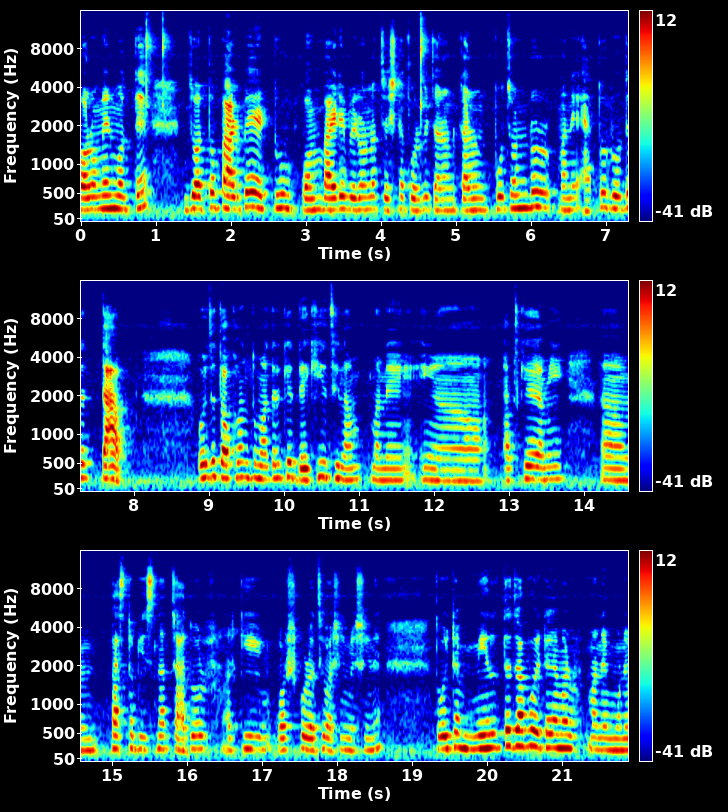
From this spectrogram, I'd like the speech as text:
গরমের মধ্যে যত পারবে একটু কম বাইরে বেরোনোর চেষ্টা করবে, কারণ কারণ প্রচণ্ড মানে এত রোদের তাপ। ওই যে তখন তোমাদেরকে দেখিয়েছিলাম মানে আজকে আমি পাঁচটা বিছনার চাদর আর কি ওয়াশ করেছি ওয়াশিং মেশিনে তো ওইটা মেলতে যাব এটাই আমার মানে মনে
